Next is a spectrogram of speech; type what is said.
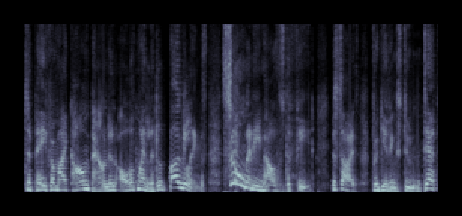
to pay for my compound and all of my little buglings? So many mouths to feed. Besides, forgiving student debt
